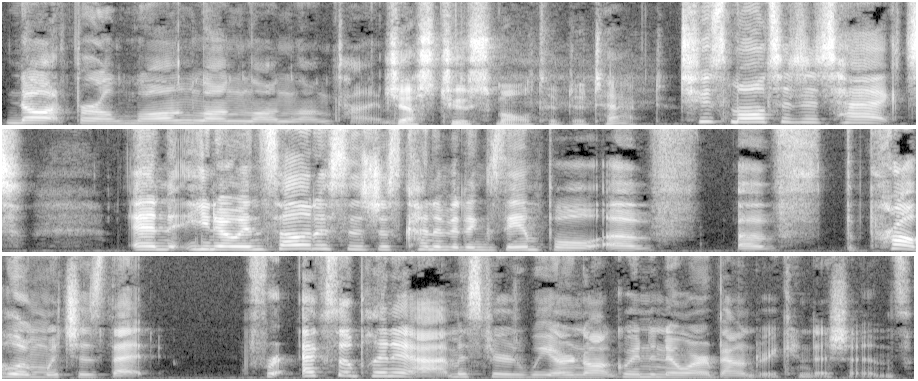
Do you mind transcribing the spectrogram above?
not for a long, long, long, long time. Just too small to detect. Too small to detect. And you know, Enceladus is just kind of an example of of the problem, which is that for exoplanet atmospheres, we are not going to know our boundary conditions.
